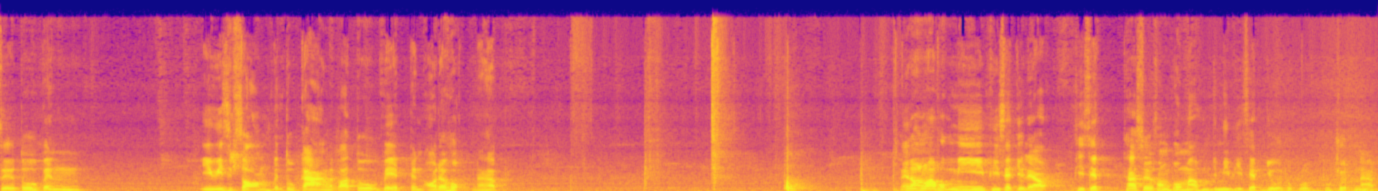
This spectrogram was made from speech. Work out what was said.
ซื้อตู้เป็น EV 12เป็นตู้กลาง แล้วก็ตู้เบสเป็นออเดอร์6นะครับแน่นอนว่าผมมีพรีเซตอยู่แล้ว พรีเซตถ้าซื้อของผมอะผมจะมีพรีเซตอยู่ทุกรุ่นทุกชุดนะครับ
